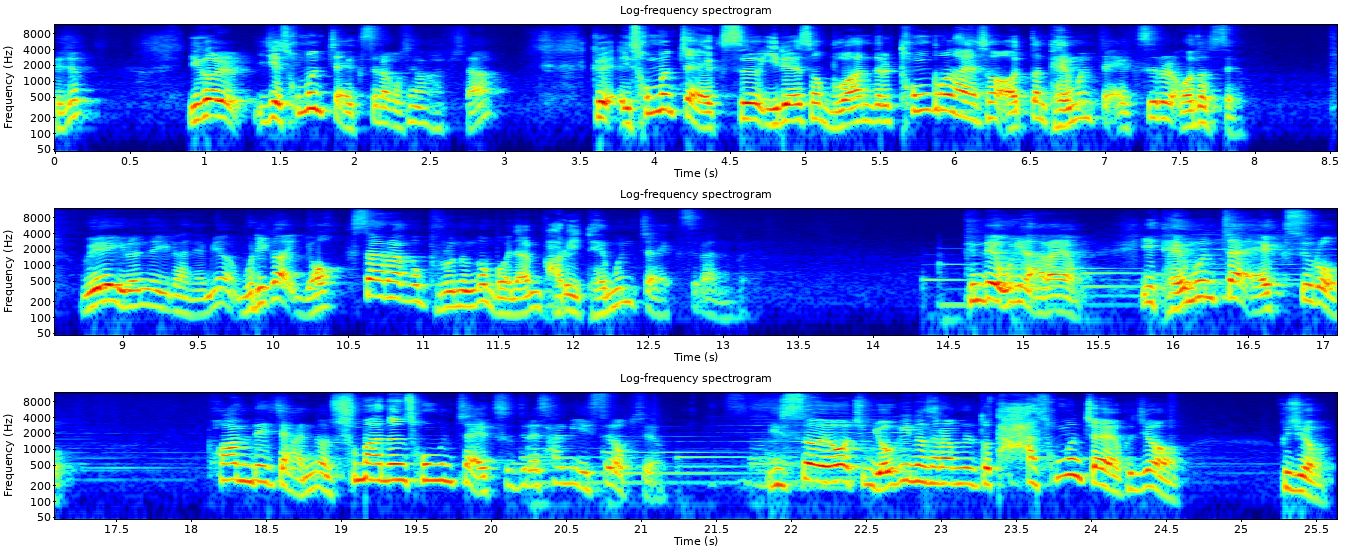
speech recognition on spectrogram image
그죠? 이걸 이게 소문자 x라고 생각합시다. 그이 소문자 x 1에서 무한대를 통분해서 어떤 대문자 x를 얻었어요. 왜 이런 얘기를 하냐면 우리가 역사라고 부르는 건 뭐냐면 바로 이 대문자 x라는 거예요. 근데 우리는 알아요. 이 대문자 x로 포함되지 않는 수많은 소문자 x들의 삶이 있어요, 없어요? 있어요. 지금 여기 있는 사람들도 다 소문자예요. 그죠? 그죠?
